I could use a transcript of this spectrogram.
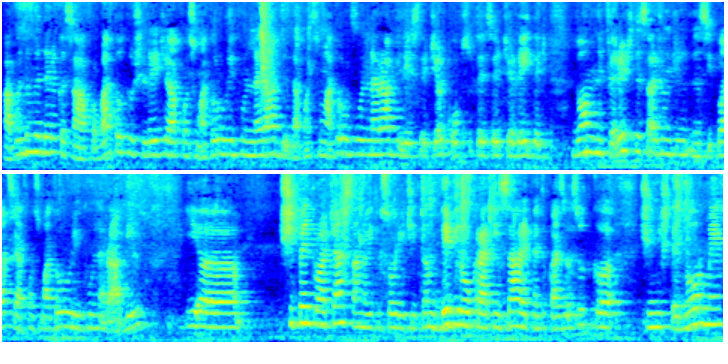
având în vedere că s-a aprobat totuși legea consumatorului vulnerabil, dar consumatorul vulnerabil este cel cu 810 lei, deci, Doamne ferește să ajungi în, în situația consumatorului vulnerabil, și pentru aceasta noi solicităm debirocratizare, pentru că ați văzut că și niște norme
